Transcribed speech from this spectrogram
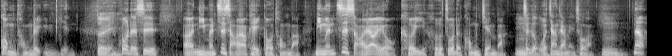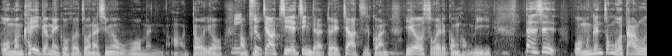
共同的语言，对，或者是呃，你们至少要可以沟通吧，你们至少要有可以合作的空间吧。嗯、这个我这样讲没错吧？嗯，那我们可以跟美国合作呢，是因为我们啊都有啊比较接近的对价值观，也有所谓的共同利益。但是我们跟中国大陆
